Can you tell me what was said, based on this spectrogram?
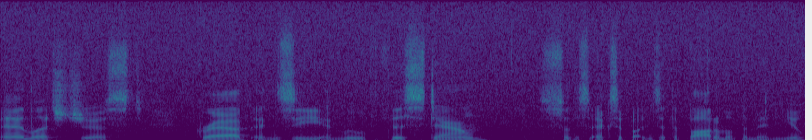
And let's just grab and Z and move this down. So this exit button's at the bottom of the menu.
